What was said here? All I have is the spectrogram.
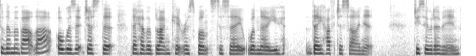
to them about that, or was it just that they have a blanket response to say, well, no, you they have to sign it? Do you see what I mean?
